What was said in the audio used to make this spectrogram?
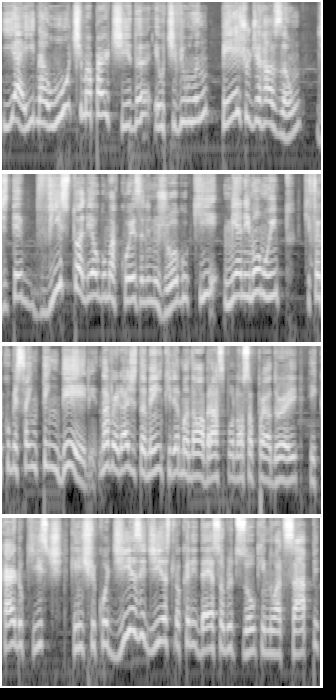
E aí, na última partida, eu tive um lampejo de razão de ter visto ali alguma coisa ali no jogo que me animou muito, que foi começar a entender ele. Na verdade, também queria mandar um abraço pro nosso apoiador aí, Ricardo Kist, que a gente ficou dias e dias trocando ideias sobre o Tzolk'in no WhatsApp,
